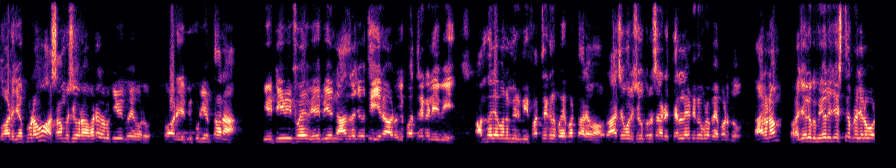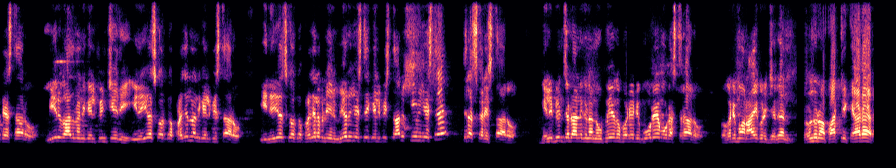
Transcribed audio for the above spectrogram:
వాడు చెప్పడం ఆ సాంబశివరావు కూడా వాడు టీవీ ఫైవ్ వాడు. వాడు ఇప్పుడు చెప్తానా? ఈ TV five ABN Andhra Jyothi Eenadu ఈ పత్రికలు ఇవి. అందరూ ఏమన్నా మీరు మీ పత్రికలు భయపడతారేమో? రాచమల్లి శివప్రసాద్ తెల్లటిగా కూడా భయపడదు. కారణం ప్రజలకు మేలు చేస్తే ప్రజలు ఓటేస్తారు. మీరు కాదు నన్ను గెలిపించేది. ఈ నియోజకవర్గ ప్రజలు నన్ను గెలిపిస్తారు. ఈ నియోజకవర్గ ప్రజలకు నేను మేలు చేస్తే గెలిపిస్తారు. కీడు చేస్తే తిరస్కరిస్తారు. గెలిపించడానికి నన్ను ఉపయోగపడేటి మూడే మూడు అస్త్రాలు. ఒకటి మా నాయకుడు జగన్ రెండు నా పార్టీ క్యాడర్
